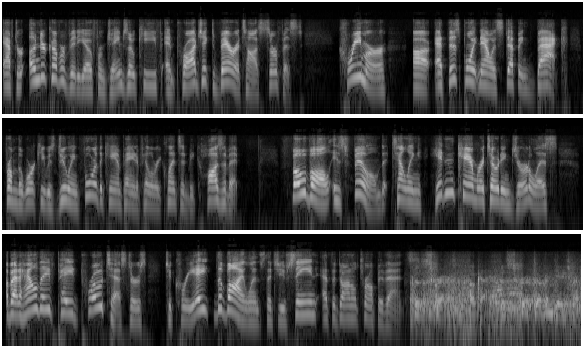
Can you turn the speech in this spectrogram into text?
after undercover video from James O'Keefe and Project Veritas surfaced. Creamer uh, at this point now is stepping back from the work he was doing for the campaign of Hillary Clinton because of it. Foval is filmed telling hidden camera toting journalists about how they've paid protesters to create the violence that you've seen at the Donald Trump events. There's a script. Okay. There's a script of engagement.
